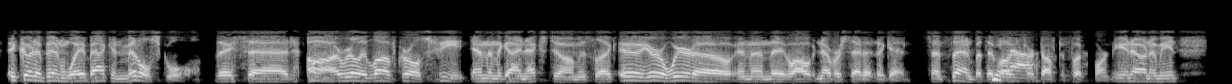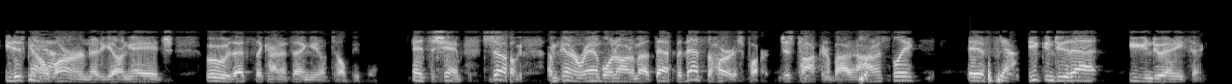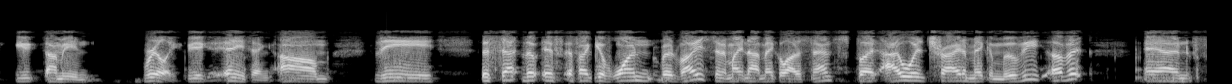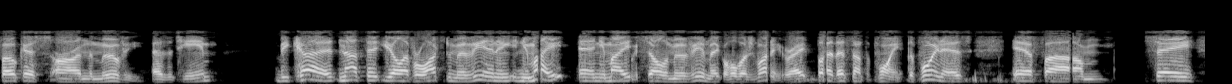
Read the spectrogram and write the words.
It could have been way back in middle school. They said, "Oh, I really love girls' feet," and then the guy next to him is like, "Oh, you're a weirdo," and then they've all never said it again since then. But they've yeah. always jerked off to foot porn. You know what I mean? You just kind of yeah. learn at a young age. Ooh, that's the kind of thing you don't tell people. It's a shame. So I'm kind of rambling on about that, but that's the hardest part. Just talking about it honestly. If yeah. you can do that, you can do anything. You, I mean, really, anything. Um, the the set. The, if if I give one advice, and it might not make a lot of sense, but I would try to make a movie of it and focus on the movie as a team because not that you'll ever watch the movie, and, and you might, and you might sell the movie and make a whole bunch of money, right? But that's not the point. The point is, if um, say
